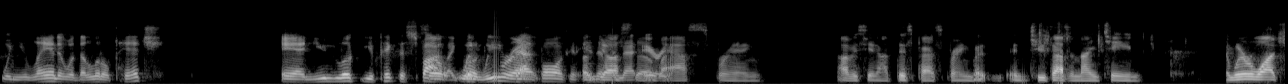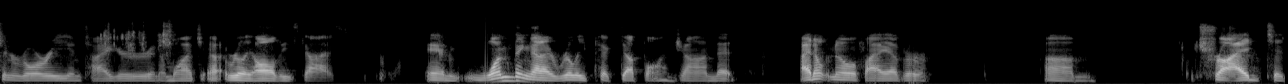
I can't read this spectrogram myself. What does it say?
when you land it with a little pitch and you look, you pick the spot. So like when we were that at ball is going to end up in that area. last spring, obviously not this past spring, but in 2019, and we were watching Rory and Tiger, and I'm watching uh, really all these guys. And one thing that I really picked up on, John, that I don't know if I ever um, tried to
